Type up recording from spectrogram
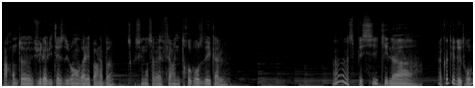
par contre, euh, vu la vitesse du vent, on va aller par là-bas. Parce que sinon, ça va faire une trop grosse décale. Ah, Spécie qu'il a à côté du trou.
